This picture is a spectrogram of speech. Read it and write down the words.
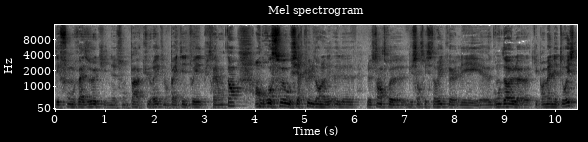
des fonds vaseux qui ne sont pas curés, qui n'ont pas été nettoyés depuis très longtemps. En gros, ceux où circulent dans le, centre du centre historique les gondoles qui promènent les touristes,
